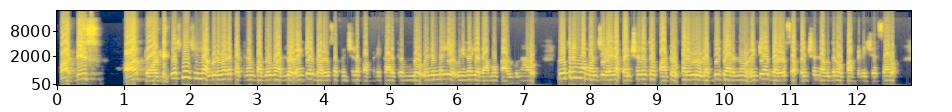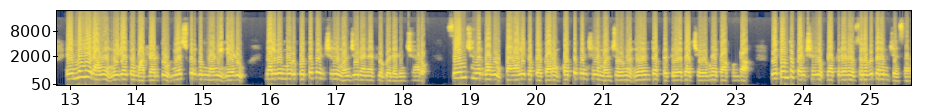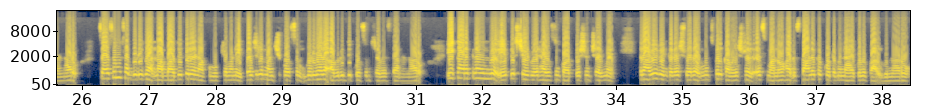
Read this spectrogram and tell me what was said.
parties or politics Krishna జిల్లా గుడివాడ పట్టణం పదో వార్డులో ఎన్టీఆర్ భరోసా పెన్షన్ల పంపిణీ కార్యక్రమంలో ఎమ్మెల్యే వినిగండ్ల రాము పాల్గొన్నారు. నూతనంగా మంజూరైన పెన్షన్లతో పాటు పలువురు లబ్దిదారులను ఎన్టీఆర్ భరోసా పెన్షన్ నగదును పంపిణీ చేశారు. ఎమ్మెల్యే రాము మీడియాతో మాట్లాడుతూ నియోజకవర్గంలోని నేడు నలభై మూడు కొత్త పెన్షన్లు మంజూరైనట్లు వెల్లడించారు. సీఎం చంద్రబాబు ప్రణాళిక ప్రకారం కొత్త పెన్షన్ల మంజూరును నిరంతర ప్రక్రియగా చేయడమే కాకుండా వితంతు పెన్షన్లు ప్రక్రియను సులభతరం చేశారన్నారు. శాసనసభ్యుడిగా నా బాధ్యతలే నాకు ముఖ్యమని ప్రజల మంచి కోసం గుడివాడ అభివృద్ధి కోసం శ్రమిస్తానన్నారు. ఈ కార్యక్రమంలో AP state warehousing corporation chairman Ravi Venkateswararao municipal commissioner S Manohar స్థానిక కూటమి నాయకులు పాల్గొన్నారు.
